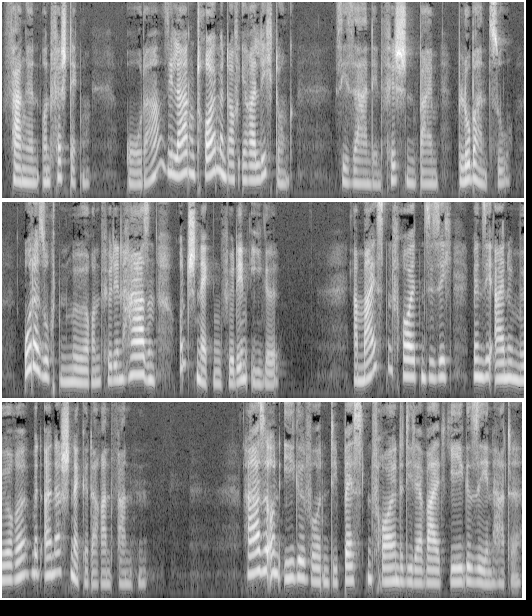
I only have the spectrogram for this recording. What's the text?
Fangen und Verstecken. Oder sie lagen träumend auf ihrer Lichtung. Sie sahen den Fischen beim Blubbern zu oder suchten Möhren für den Hasen und Schnecken für den Igel. Am meisten freuten sie sich, wenn sie eine Möhre mit einer Schnecke daran fanden. Hase und Igel wurden die besten Freunde, die der Wald je gesehen hatte.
